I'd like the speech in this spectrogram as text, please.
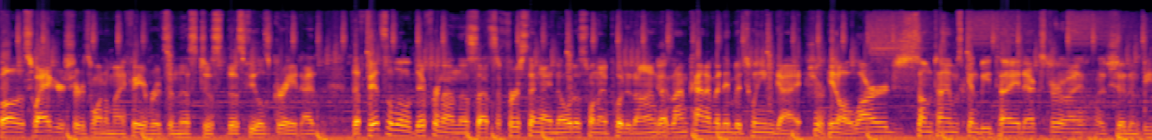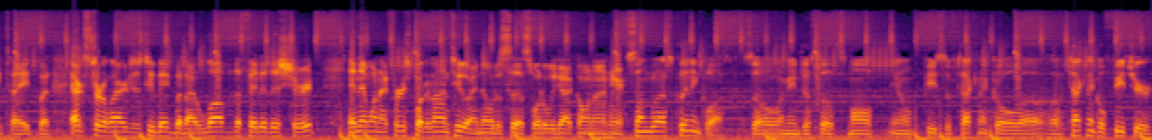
Well, the Swagger shirt's one of my favorites, and this just this feels great. I, the fit's a little different on this. That's the first thing I noticed when I put it on because yep. I'm kind of an in-between guy. Sure. You know, large sometimes can be tight, extra it shouldn't be tight, but extra large is too big. But I love the fit of this shirt. And then when I first put it on too, I noticed this. What do we got going on here? Sunglass cleaning cloth. So I mean, just a small you know piece of technical uh, technical feature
